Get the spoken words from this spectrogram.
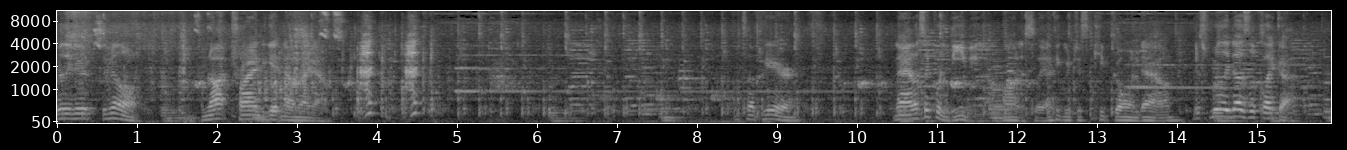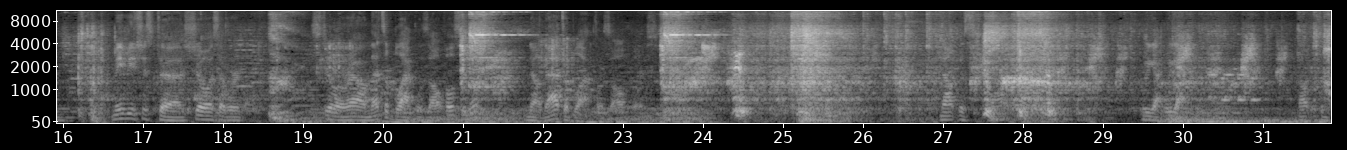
Really, dude? Leave me alone. I'm not trying to get none right now. What's up here? Nah, it looks like we're leaving, honestly. I think we just keep going down. This really does look like a... Maybe it's just to show us that we're still around. That's a black Lizalfos, isn't it? No, that's a black Lizalfos. No, this... We got, we got. Oh, it's a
